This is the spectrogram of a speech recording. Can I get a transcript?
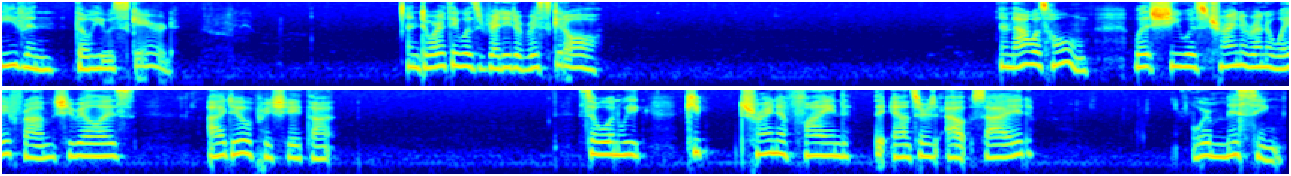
even though he was scared. And Dorothy was ready to risk it all. And that was home. What she was trying to run away from, she realized, I do appreciate that. So when we keep trying to find the answers outside, we're missing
